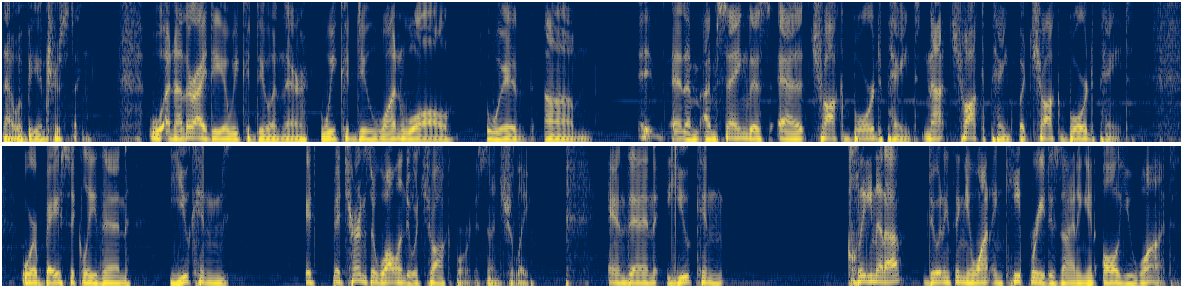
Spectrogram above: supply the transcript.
that would be interesting. Another idea we could do in there, we could do one wall with um and I'm, I'm saying this as chalkboard paint, not chalk paint, but chalkboard paint, where basically then you can it it turns the wall into a chalkboard essentially, and then you can clean it up, do anything you want, and keep redesigning it all you want.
